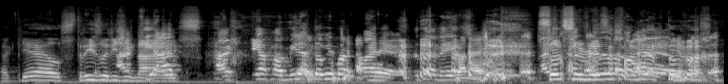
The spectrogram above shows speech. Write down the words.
Aqui é os três originais. Aqui é a família aqui- Maguire, exatamente. É. São surpresa a família Tobey Maguire.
